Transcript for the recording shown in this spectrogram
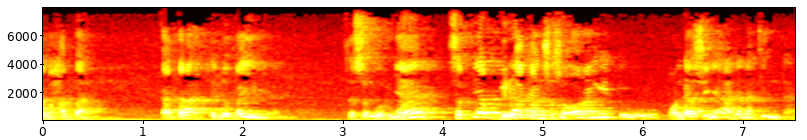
al-mahabbah. Kata Ibnu Qayyim. Sesungguhnya setiap gerakan seseorang itu pondasinya adalah cinta.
